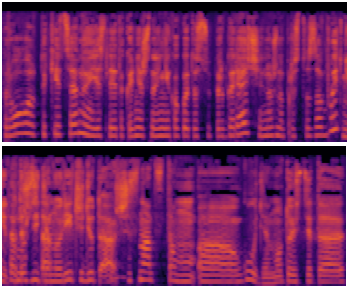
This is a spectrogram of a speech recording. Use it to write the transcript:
про такие цены, если это, конечно, не какой-то супер горячий, нужно просто забыть. Нет, подождите, что... но речь идет о 16 э, годе. Ну, то есть это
